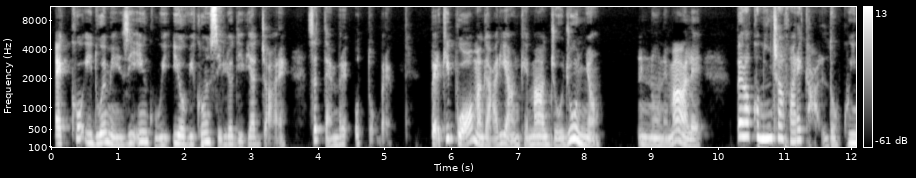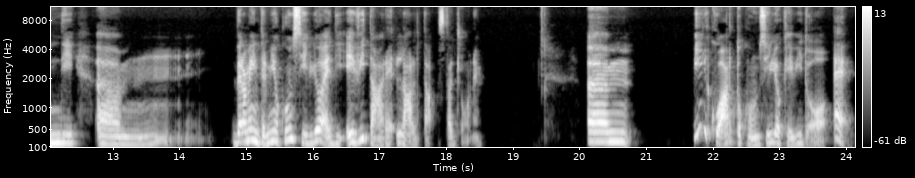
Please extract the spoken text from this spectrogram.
Ecco i due mesi in cui io vi consiglio di viaggiare, settembre-ottobre. Per chi può, magari anche maggio o giugno. Non è male, però comincia a fare caldo, quindi um, veramente il mio consiglio è di evitare l'alta stagione. Um, il quarto consiglio che vi do è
